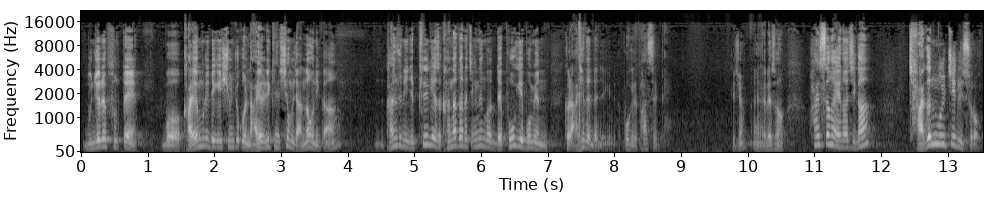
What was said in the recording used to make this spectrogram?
문제를 풀 때 뭐 가해물이 되기 쉬운 조건 나열 이렇게 시험 문제 안 나오니까 단순히 이제 필기에서 가나다라 찍는 건데 보기에 보면 그걸 아셔야 된다는 얘기입니다. 보기를 봤을 때. 그죠? 예, 그래서 활성화 에너지가 작은 물질일수록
